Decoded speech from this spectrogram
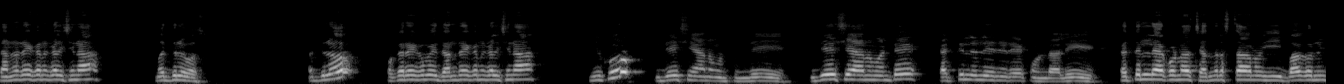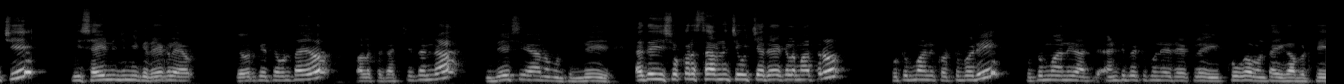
ధనరేఖను కలిసిన మధ్యలో మధ్యలో ఒక రేఖ పోయి ధనరేఖను కలిసిన మీకు విదేశీయానం ఉంటుంది. విదేశీయానం అంటే కత్తిలు లేని రేఖ ఉండాలి. కత్తిలు లేకుండా చంద్రస్థానం ఈ భాగం నుంచి ఈ సైడ్ నుంచి మీకు రేఖలు ఎవరికైతే ఉంటాయో వాళ్ళకి ఖచ్చితంగా విదేశీయానం ఉంటుంది. అదే ఈ శుక్రస్థానం నుంచి వచ్చే రేఖలు మాత్రం కుటుంబానికి కట్టుబడి కుటుంబాన్ని అంటి- అంటిపెట్టుకునే రేఖలే ఎక్కువగా ఉంటాయి కాబట్టి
